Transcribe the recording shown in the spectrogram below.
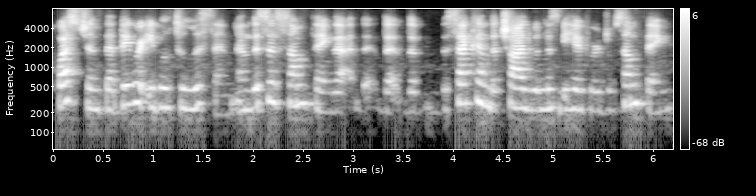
questions that they were able to listen. And this is something that the, the, the, second the child would misbehave or do something,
